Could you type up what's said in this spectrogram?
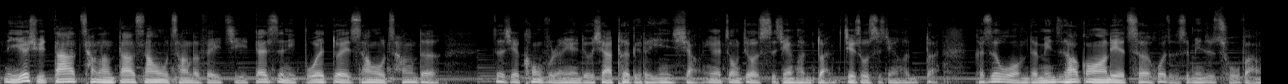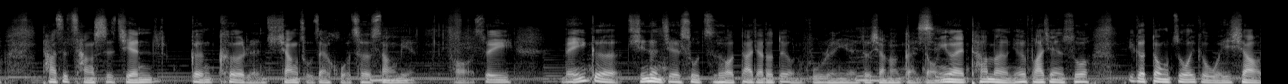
你也许搭常常搭商务舱的飞机，但是你不会对商务舱的这些空服人员留下特别的印象，因为终究时间很短，接触时间很短。可是我们的明治号观光列车或者是明治厨房，它是长时间跟客人相处在火车上面哦，所以。每一个行程结束之后，大家都对我们服务人员都相当感动，嗯、因为他们你会发现说，一个动作、一个微笑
